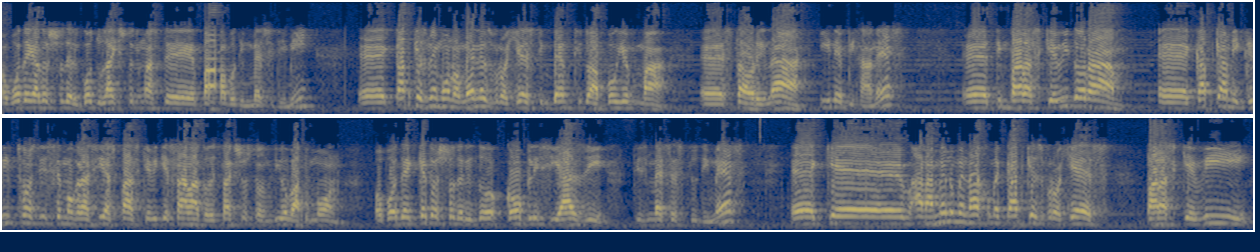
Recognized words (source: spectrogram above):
οπότε για το εσωτερικό τουλάχιστον είμαστε πάνω από τη μέση τιμή. Ε, Κάποιες μεμονωμένες βροχές την Πέμπτη το απόγευμα ε, στα ορεινά είναι πιθανές. Ε, την Παρασκευή τώρα ε, κάποια μικρή πτώση της θερμοκρασίας Παρασκευή και Σάββατο της τάξης των 2 βαθμών οπότε και το εσωτερικό πλησιάζει τις μέσες του τιμές ε, και αναμένουμε να έχουμε κάποιες βροχές Παρασκευή,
